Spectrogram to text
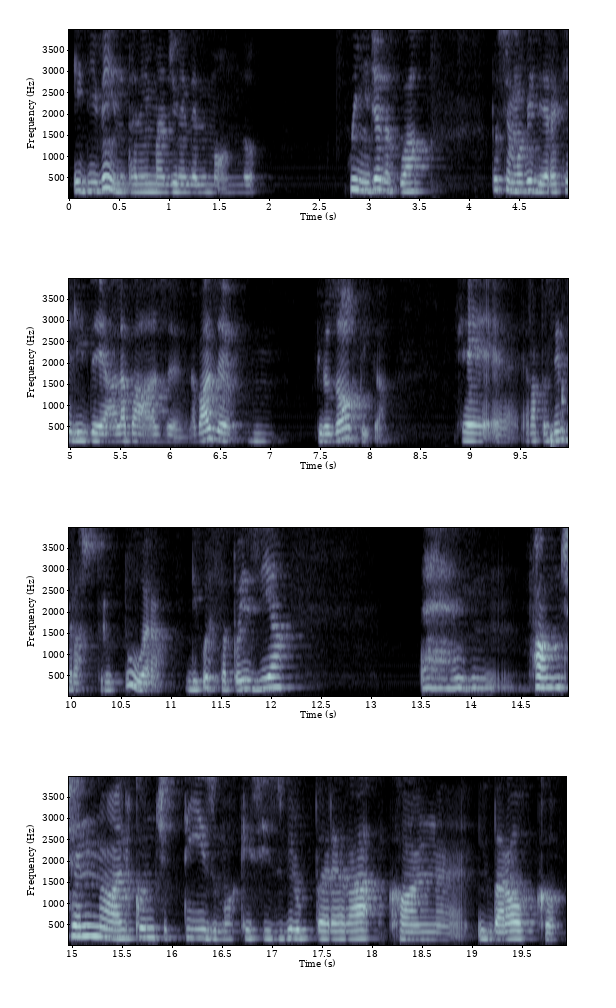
e diventa l'immagine del mondo. Quindi già da qua possiamo vedere che l'idea, la base, la base filosofica, che eh, rappresenta la struttura di questa poesia, eh, fa un cenno al concettismo che si svilupperà con il barocco,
